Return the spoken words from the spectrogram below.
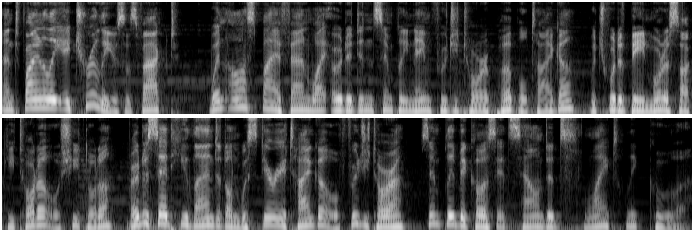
And finally, a truly useless fact, when asked by a fan why Oda didn't simply name Fujitora Purple Tiger, which would have been Murasaki Tora or Shitora, Oda said he landed on Wisteria Tiger or Fujitora simply because it sounded slightly cooler.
